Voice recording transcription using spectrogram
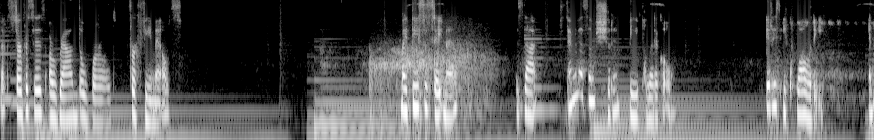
that surfaces around the world for females. My thesis statement is that feminism shouldn't be political. It is equality, and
